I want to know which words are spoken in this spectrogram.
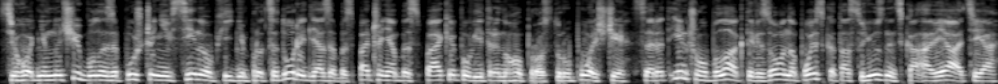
Сьогодні вночі були запущені всі необхідні процедури для забезпечення безпеки повітряного простору Польщі. Серед іншого була активізована польська та союзницька авіація.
